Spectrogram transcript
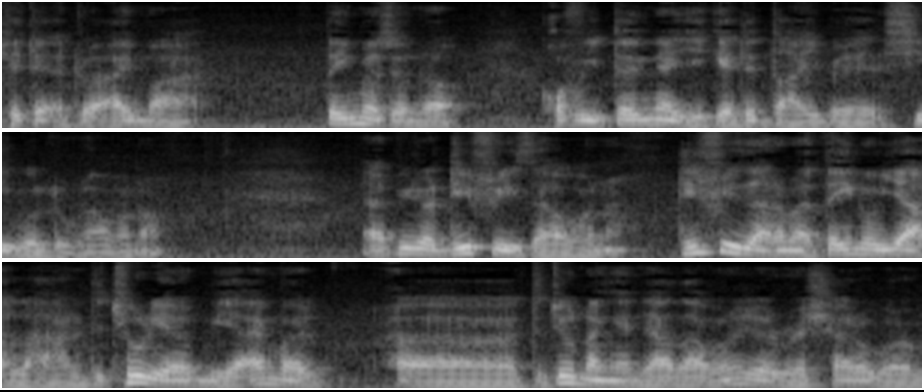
ဖြစ်တဲ့အတွက်အဲ့မှာသိမ့်မယ်ဆိုရင်တော့ coffee သိမ့်တဲ့ရေခဲတက်တာကြီးပဲရှိဖို့လိုတာပါနော်အဲပြီးတော့ deep freezer ပေါ့နော် deep freezer ထဲမှာသိမ့်လို့ရလာတယ်တချို့တွေကမိအဲ့မှာ အာတချို့နိုင်ငံသားပေါ့နော်ရုရှားတို့ဘာလို့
